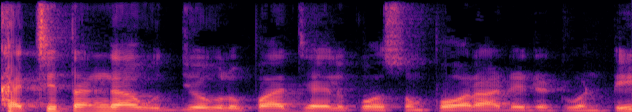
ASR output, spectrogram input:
ఖచ్చితంగా ఉద్యోగుల ఉపాధ్యాయుల కోసం పోరాడేటటువంటి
